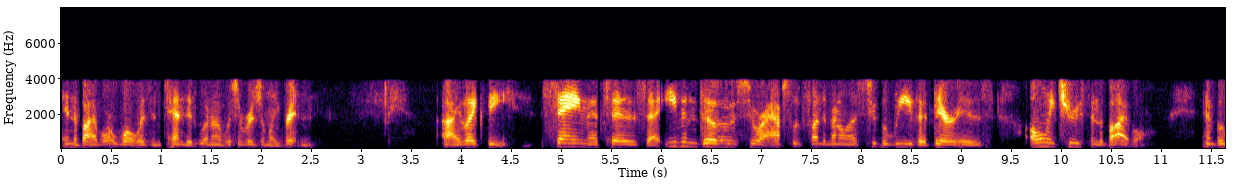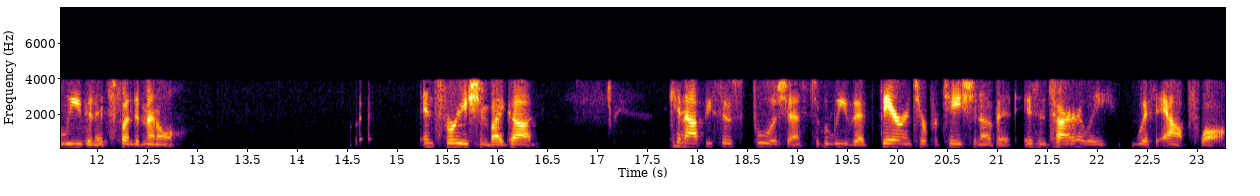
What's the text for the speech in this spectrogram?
in the Bible or what was intended when it was originally written. I like the saying that says that even those who are absolute fundamentalists who believe that there is only truth in the Bible and believe in its fundamental inspiration by God cannot be so foolish as to believe that their interpretation of it is entirely without flaw.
